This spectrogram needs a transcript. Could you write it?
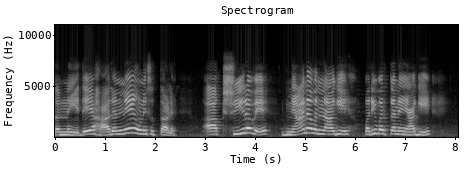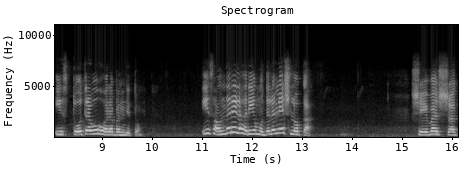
ತನ್ನ ಎದೆಯ ಹಾಲನ್ನೇ ಉಣಿಸುತ್ತಾಳೆ. ಆ ಕ್ಷೀರವೇ ಜ್ಞಾನವನ್ನಾಗಿ, ಪರಿವರ್ತನೆಯಾಗಿ ಈ ಸ್ತೋತ್ರವು ಹೊರಬಂದಿತು. ಈ ಸೌಂದರ್ಯ ಲಹರಿಯ ಮೊದಲನೇ ಶ್ಲೋಕ. ಶಿವಶಕ್ತಿಯುಕ್ತೋ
